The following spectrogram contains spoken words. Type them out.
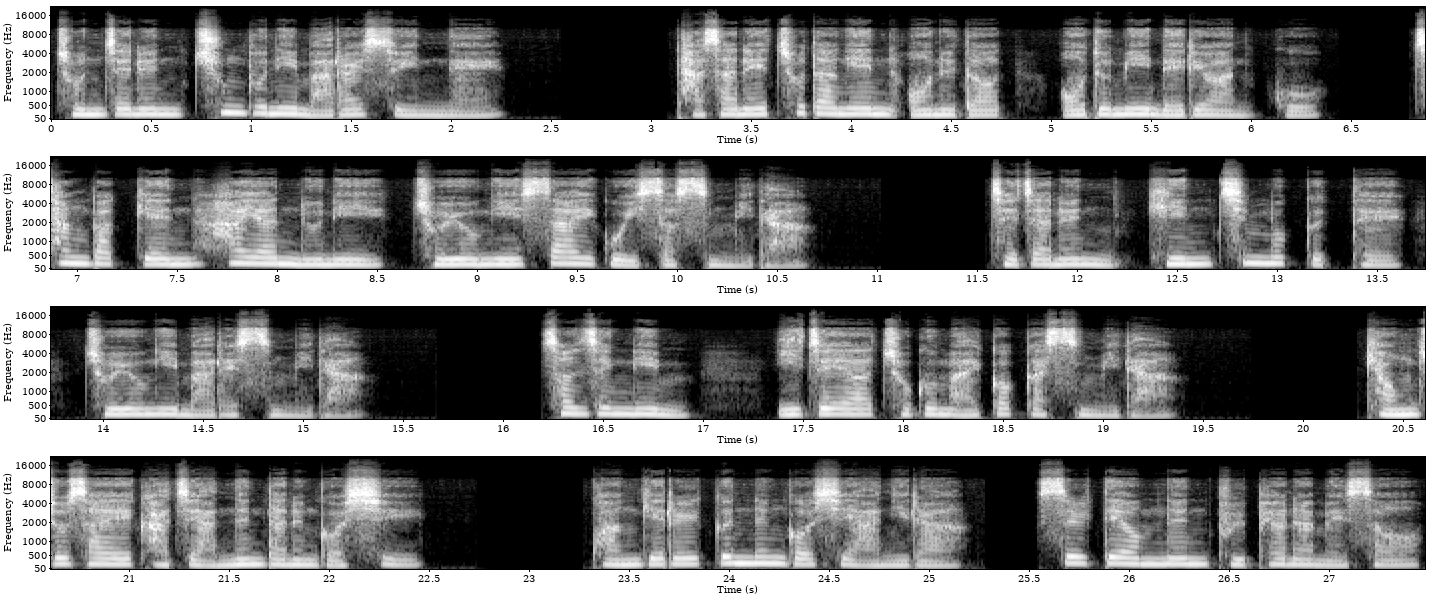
존재는 충분히 말할 수 있네. 다산의 초당엔 어느덧 어둠이 내려앉고 창밖엔 하얀 눈이 조용히 쌓이고 있었습니다. 제자는 긴 침묵 끝에 조용히 말했습니다. 선생님, 이제야 조금 알 것 같습니다. 경조사에 가지 않는다는 것이 관계를 끊는 것이 아니라 쓸데없는 불편함에서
